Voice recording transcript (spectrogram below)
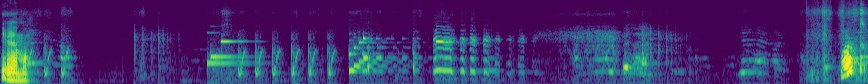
Nie no. What?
